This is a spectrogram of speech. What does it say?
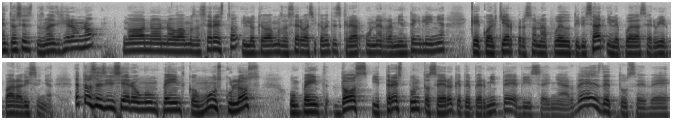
Entonces los más dijeron, no, no, no, no vamos a hacer esto y lo que vamos a hacer básicamente es crear una herramienta en línea que cualquier persona pueda utilizar y le pueda servir para diseñar. Entonces hicieron un paint con músculos, un paint 2 y 3.0 que te permite diseñar desde tu CV,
